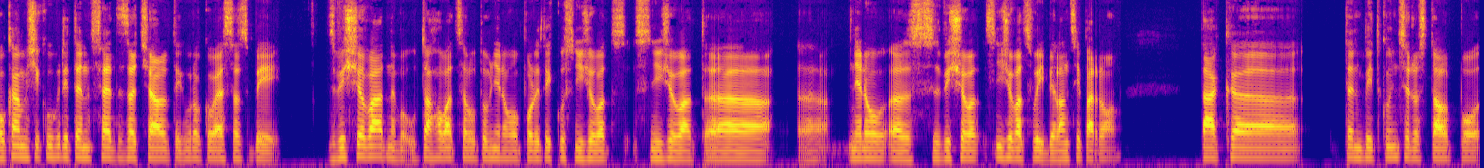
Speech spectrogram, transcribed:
Okamžiku, kdy ten Fed začal ty úrokové sazby zvyšovat nebo utahovat celou tu měnovou politiku, snižovat, snižovat, uh, uh, měnou, uh, zvyšovat, snižovat svoji bilanci, pardon, tak uh, ten Bitcoin se dostal po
